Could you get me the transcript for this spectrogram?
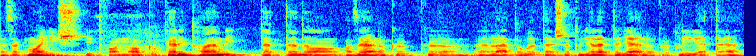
ezek ma is itt vannak. Akár itt, ha említetted a, az elnökök látogatását, ugye lett egy elnökök ligete,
